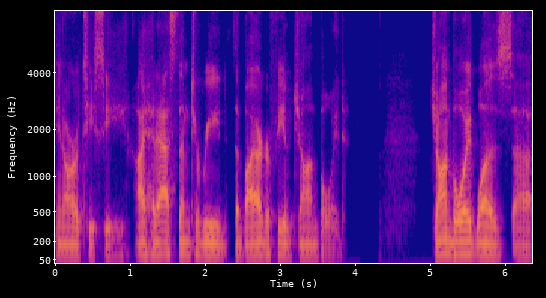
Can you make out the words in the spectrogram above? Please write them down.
in ROTC, I had asked them to read the biography of John Boyd. John Boyd was, uh,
